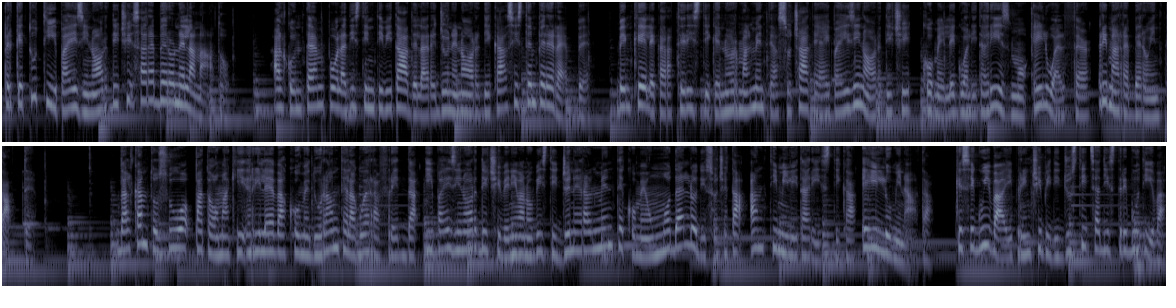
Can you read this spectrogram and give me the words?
perché tutti i paesi nordici sarebbero nella NATO. Al contempo la distintività della regione nordica si stempererebbe benché le caratteristiche normalmente associate ai paesi nordici, come l'egualitarismo e il welfare, rimarrebbero intatte. Dal canto suo, Patomachi rileva come durante la guerra fredda i paesi nordici venivano visti generalmente come un modello di società antimilitaristica e illuminata, che seguiva i principi di giustizia distributiva,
